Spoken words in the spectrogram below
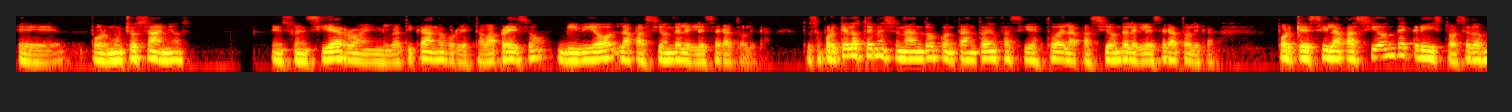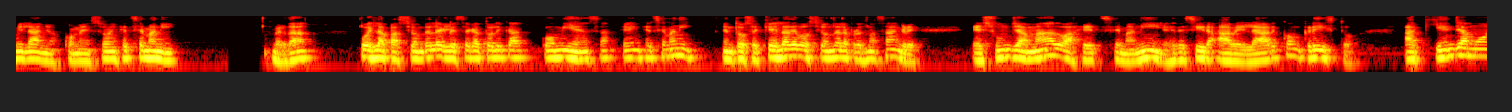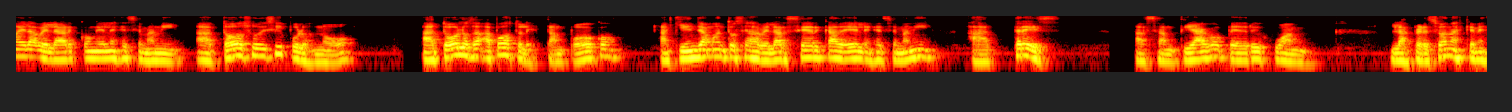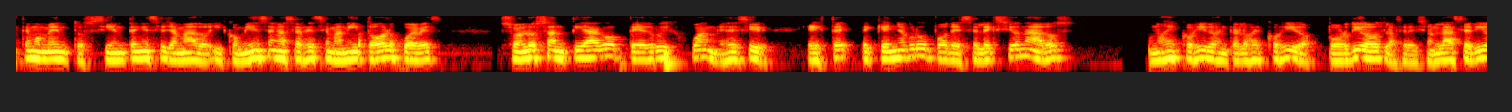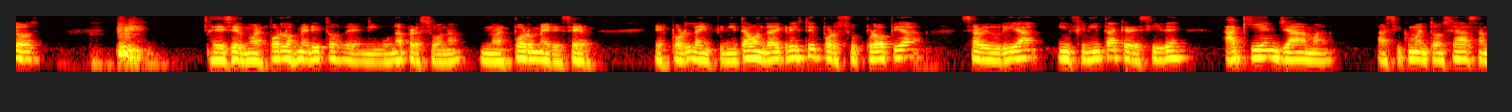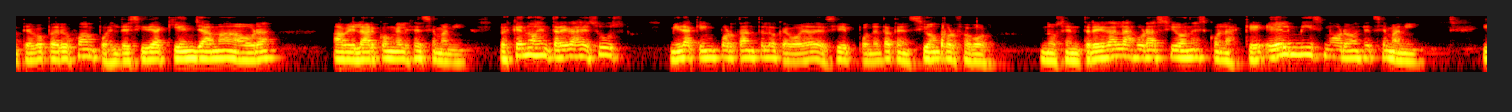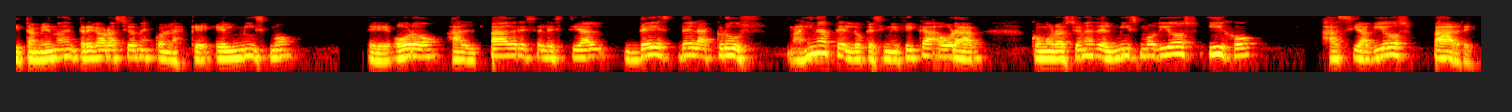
eh, por muchos años en su encierro en el Vaticano, porque estaba preso, vivió la pasión de la Iglesia Católica. Entonces, ¿por qué lo estoy mencionando con tanto énfasis esto de la pasión de la Iglesia Católica? Porque si la pasión de Cristo hace dos mil años comenzó en Getsemaní, ¿verdad? Pues la pasión de la Iglesia Católica comienza en Getsemaní. Entonces, ¿qué es la devoción de la próxima sangre? Es un llamado a Getsemaní, es decir, a velar con Cristo, ¿A quién llamó él a velar con él en Getsemaní? ¿A todos sus discípulos? No. ¿A todos los apóstoles? Tampoco. ¿A quién llamó entonces a velar cerca de él en Getsemaní? A tres. A Santiago, Pedro y Juan. Las personas que en este momento sienten ese llamado y comienzan a hacer Getsemaní todos los jueves son los Santiago, Pedro y Juan. Es decir, este pequeño grupo de seleccionados unos escogidos entre los escogidos por Dios, la selección la hace Dios, es decir, no es por los méritos de ninguna persona, no es por merecer, es por la infinita bondad de Cristo y por su propia sabiduría infinita que decide a quién llama, así como entonces a Santiago, Pedro y Juan, pues él decide a quién llama ahora a velar con el Getsemaní. Pues que nos entrega Jesús. Mira qué importante lo que voy a decir, ponete atención por favor nos entrega las oraciones con las que él mismo oró en Getsemaní y también nos entrega oraciones con las que él mismo eh, oró al Padre Celestial desde la cruz. Imagínate lo que significa orar con oraciones del mismo Dios Hijo hacia Dios Padre.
